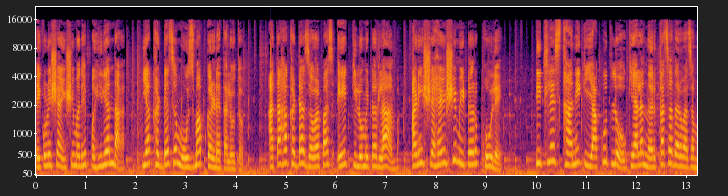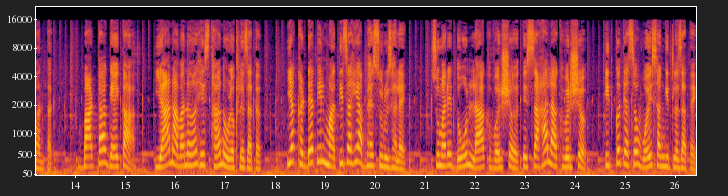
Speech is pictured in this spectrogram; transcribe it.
एकोणीसशे ऐंशी मध्ये पहिल्यांदा या खड्ड्याचं मोजमाप करण्यात आलं होतं. आता हा खड्डा जवळपास एक किलोमीटर लांब आणि शहाऐंशी मीटर खोल आहे. तिथले स्थानिक याकूत लोक याला नरकाचा दरवाजा मानतात. बाटा गैका या नावानं हे स्थान ओळखलं जातं. या खड्ड्यातील मातीचाही अभ्यास सुरू झालाय. सुमारे दोन लाख वर्ष ते सहा लाख वर्ष इतकं त्याचं वय सांगितलं जात आहे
